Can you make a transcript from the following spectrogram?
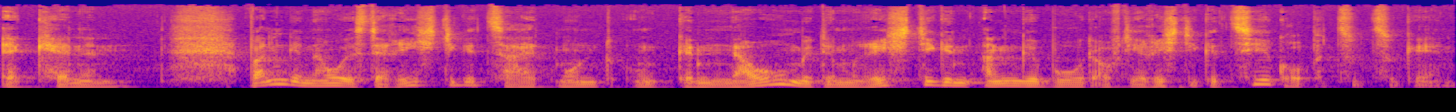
erkennen? Wann genau ist der richtige Zeitpunkt, um genau mit dem richtigen Angebot auf die richtige Zielgruppe zuzugehen?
